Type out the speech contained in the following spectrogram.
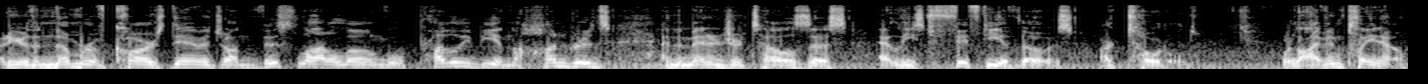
out here, the number of cars damaged on this lot alone will probably be in the hundreds, and the manager tells us at least 50 of those are totaled. We're live in Plano.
